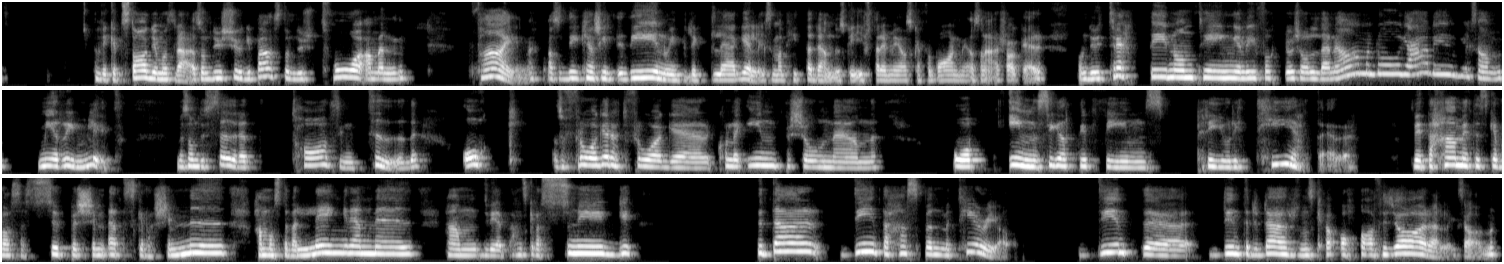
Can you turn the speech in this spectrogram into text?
vilket stadium och sådär. Alltså om du är 20 bast, om du är 22, ja men fine. Alltså det är kanske inte, det är nog inte riktigt läge liksom att hitta den du ska gifta dig med och skaffa barn med och sådana här saker. Om du är 30 någonting eller i 40-årsåldern, ja men då, ja det är liksom mer rimligt. Men som du säger, att ta sin tid och alltså, fråga rätt frågor, kolla in personen och inse att det finns prioriteter. Du vet det här med att det ska vara så super, att det ska vara kemi, han måste vara längre än mig, han, du vet, han ska vara snygg. Det där, det är inte husband material. Det är inte det, är inte det där som ska avgöra. Liksom.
